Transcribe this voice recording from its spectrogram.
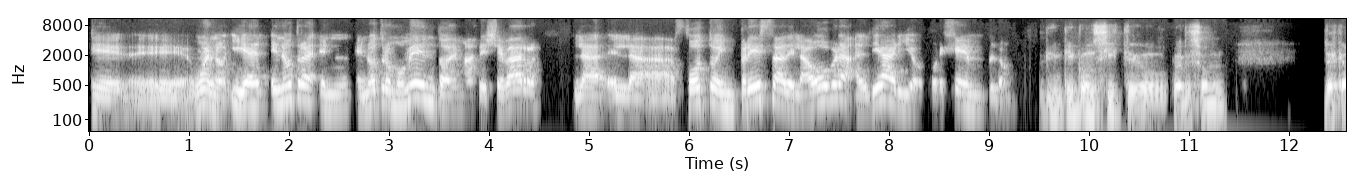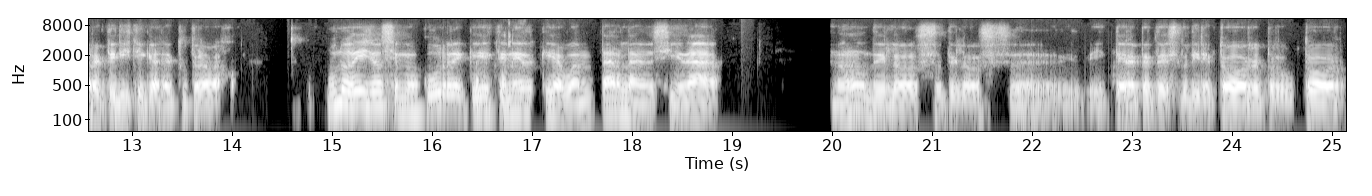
eh, eh, bueno, y en, otra, en, otro momento, además de llevar la, la, foto impresa de la obra al diario, por ejemplo. ¿En qué consiste o cuáles son las características de tu trabajo? Uno de ellos se me ocurre que es tener que aguantar la ansiedad, ¿no? De los, de los eh, intérpretes, el director, el productor.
